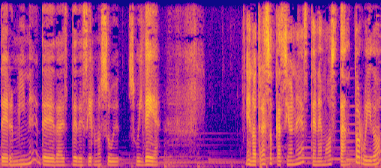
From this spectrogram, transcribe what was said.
termine de, decirnos su idea. En otras ocasiones tenemos tanto ruido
